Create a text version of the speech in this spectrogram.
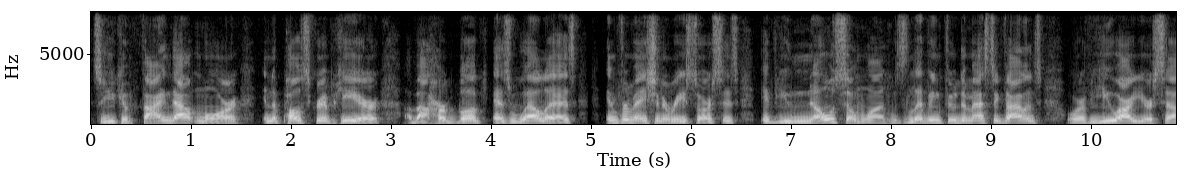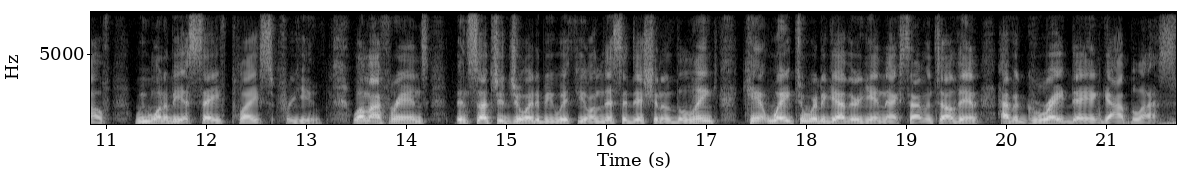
So you can find out more in the postscript here about her book as well as information and resources. If you know someone who's living through domestic violence or if you are yourself, we want to be a safe place for you. Well, my friends, been such a joy to be with you on this edition of The Link. Can't wait till we're together again next time. Until then, have a great day and God bless.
